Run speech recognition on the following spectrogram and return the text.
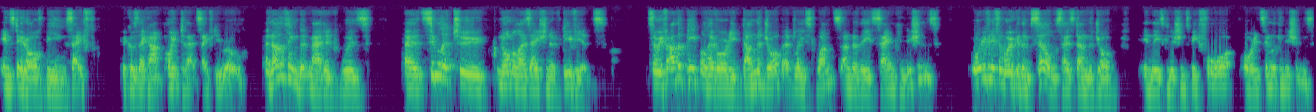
instead of being safe because they can't point to that safety rule. Another thing that mattered was uh, similar to normalization of deviance. So if other people have already done the job at least once under these same conditions, or even if the worker themselves has done the job in these conditions before or in similar conditions,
